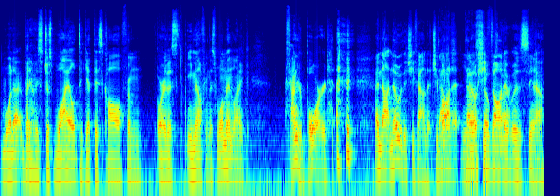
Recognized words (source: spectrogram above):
what I, but it was just wild to get this call from, or this email from this woman, like, I found your board and not know that she found it. She That bought was- it, you know? She so thought it was, you know,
